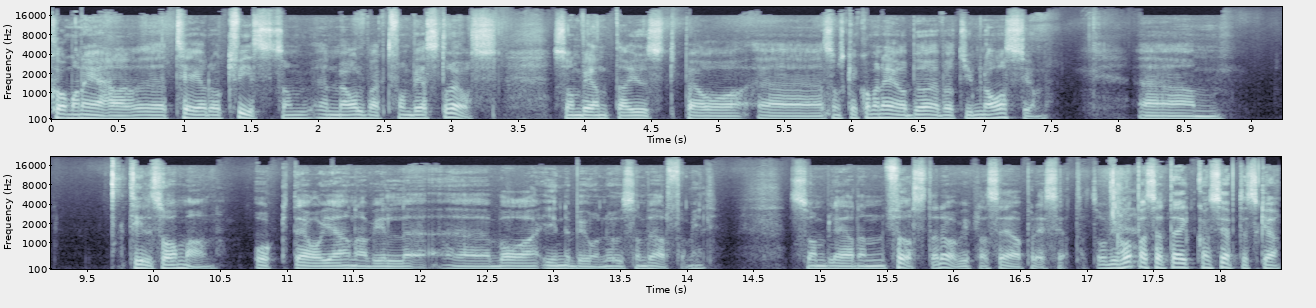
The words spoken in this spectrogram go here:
kommer ner här, eh, Theodor Kvist, som en målvakt från Västerås, som väntar just på, eh, som ska komma ner och börja vårt gymnasium ehm, till sommaren och då gärna vill eh, vara inneboende hos en värdfamilj som blir den första då vi placerar på det sättet. Och vi hoppas att det konceptet ska,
